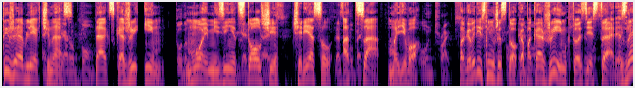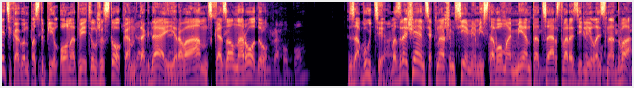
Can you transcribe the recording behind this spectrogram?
ты же облегчи нас. Так скажи им, мой мизинец толще чресл отца моего. Поговори с ним жестоко, покажи им, кто здесь царь. Знаете, как он поступил? Он ответил жестоко. Тогда Иераваам сказал народу, Забудьте, возвращаемся к нашим семьям, и с того момента царство разделилось на два.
